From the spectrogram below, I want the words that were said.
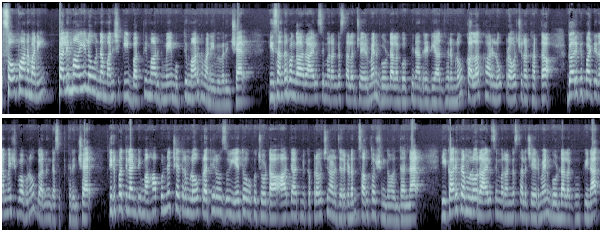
సోపానమని కలిమాయిలో ఉన్న మనిషికి భక్తి మార్గమే ముక్తి మార్గమని వివరించారు. ఈ సందర్భంగా రాయలసీమ రంగస్థలం చైర్మన్ గుండాల గోపీనాథ్ రెడ్డి ఆధ్వర్యంలో కళాకారులు ప్రవచనకర్త గరికపాటి రమేష్ బాబును ఘనంగా సత్కరించారు. తిరుపతి లాంటి మహాపుణ్యక్షేత్రంలో ప్రతిరోజు ఏదో ఒక చోట ఆధ్యాత్మిక ప్రవచనాలు జరగడం సంతోషంగా ఉందన్నారు. ఈ కార్యక్రమంలో రాయలసీమ రంగస్థల చైర్మన్ గుండాల గోపీనాథ్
